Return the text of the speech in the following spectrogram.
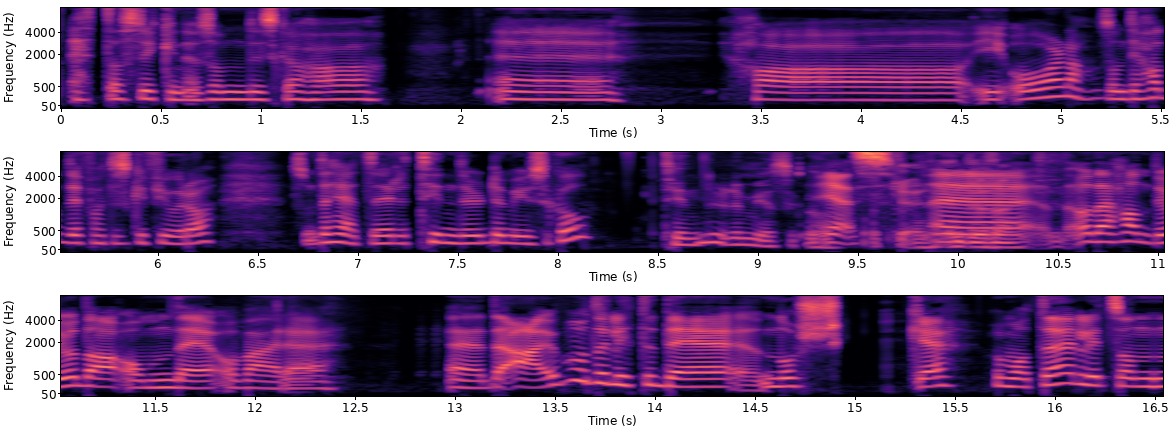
at et av stykkene som de skal ha eh, ha i år, da, som de hadde faktisk i fjor òg, som det heter Tinder the Musical. Tinder the Musical. Yes. Ok, interessant. Eh, og det handler jo da om det å være Det er jo på en måte litt det norske, på en måte. Litt sånn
